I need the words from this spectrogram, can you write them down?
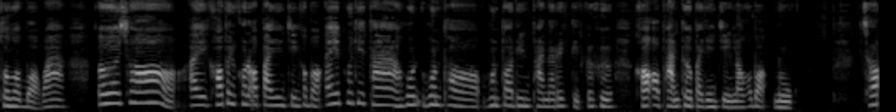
โทรมาบอกว่า เออช่อไอเขาเป็นคนเอาไปจริงๆเขาบอกไอ้ยพุทธิตาหุนหุนทอหุนทอดินพันนริกิตก็คือเขาเอาพันเธอไปจริงๆ เราก็บอกนุก ช่อ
